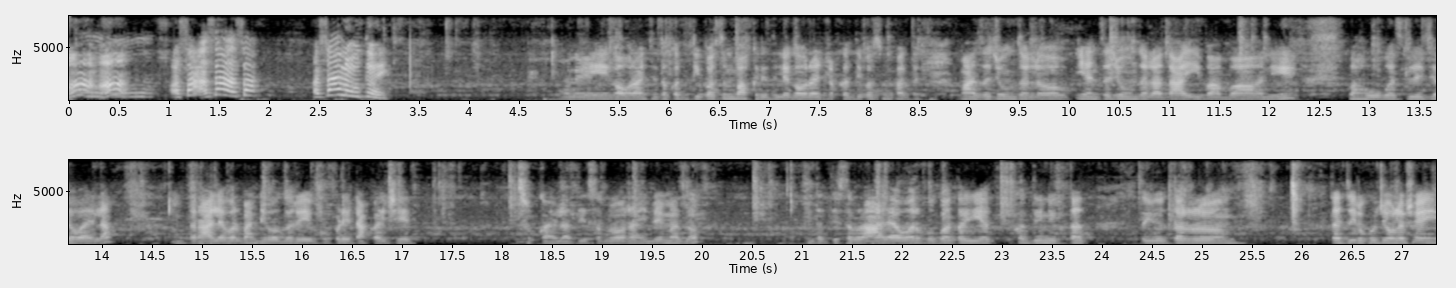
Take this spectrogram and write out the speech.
हां असा असा असा असा हलवतोय आणि गौरांची तर कधीपासून भाकरी दिली गौरांच्या कधीपासून खातोय माझं जेवण झालं यांचं जेवण झालं आता आई बाबा आणि भाऊ बसले जेवायला. तर आल्यावर भांडी वगैरे कपडे टाकायचे सुकायला ते सगळं राहिले माझं. तर ते सगळं आल्यावर बघू आता येत कधी निघतात. तर तर तर अं, त्याची लोक जेवल्याशिवाय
